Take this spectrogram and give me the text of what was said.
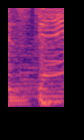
You can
